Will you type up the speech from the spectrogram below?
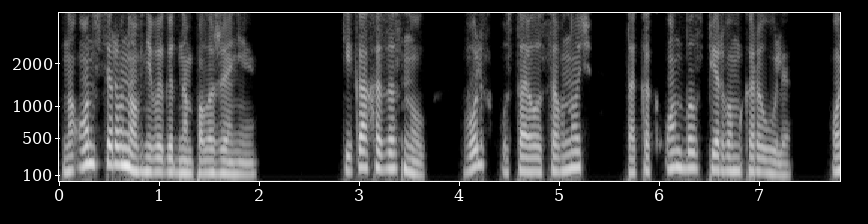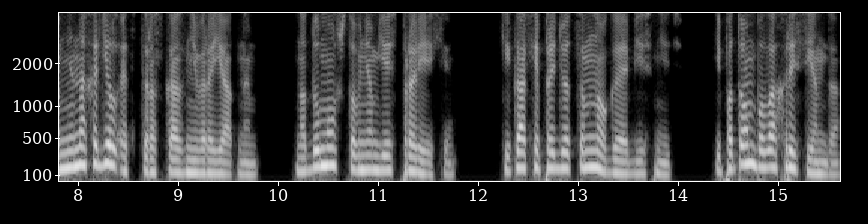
но он все равно в невыгодном положении. Кикаха заснул. Вольф уставился в ночь, так как он был в первом карауле. Он не находил этот рассказ невероятным, но думал, что в нем есть прорехи. Кикахе придется многое объяснить. И потом была Хрисенда.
